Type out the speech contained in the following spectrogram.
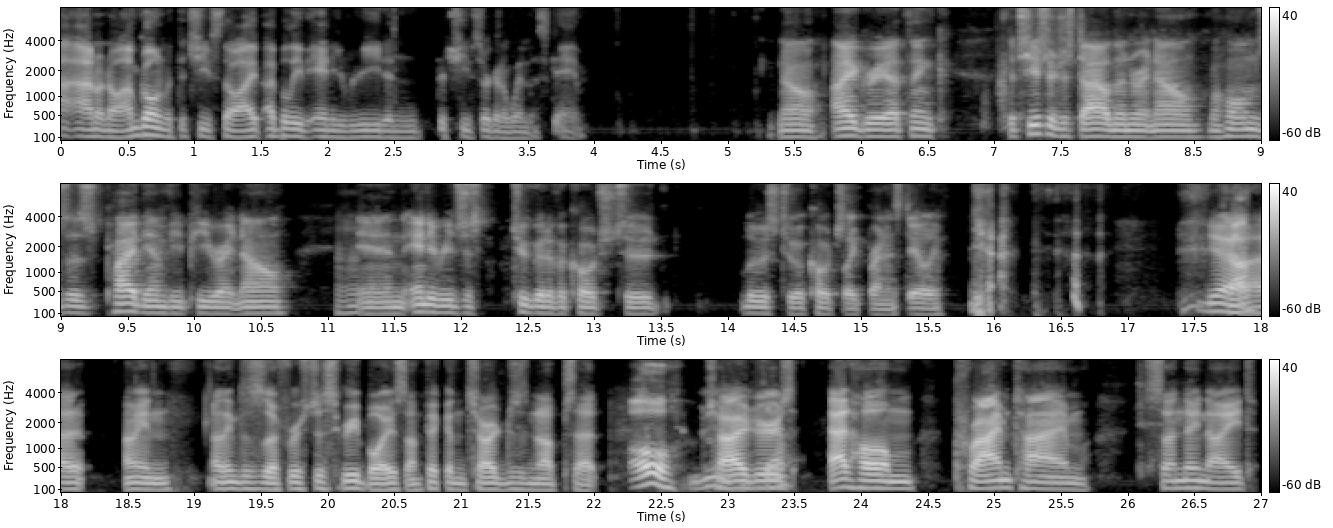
I, I don't know. I'm going with the Chiefs though. I, I believe Andy Reid and the Chiefs are going to win this game. No, I agree. I think the Chiefs are just dialed in right now. Mahomes is probably the MVP right now, Mhm. and Andy Reid's just too good of a coach to lose to a coach like Brandon Staley. Yeah. Yeah, I, I mean, I think this is our first disagree, boys. I'm picking the Chargers in an upset. Oh, Chargers at home, prime time, Sunday night.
